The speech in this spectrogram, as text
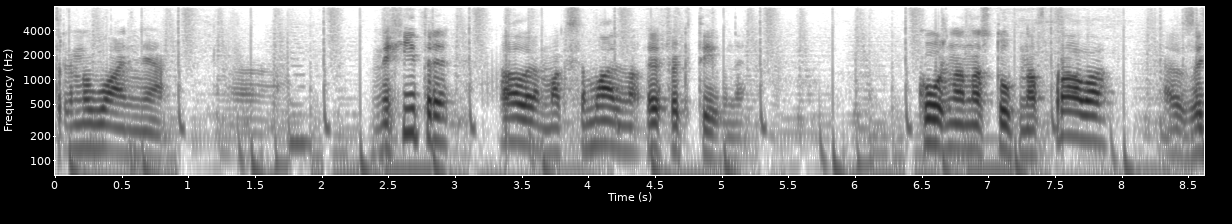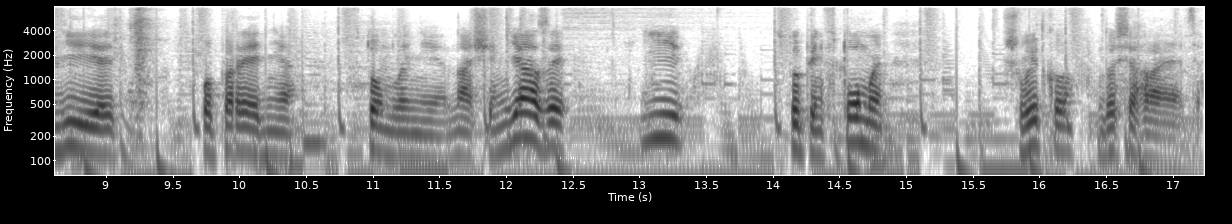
тренування е, нехитре, але максимально ефективне. Кожна наступна вправа е, задіє попередньо втомлені наші м'язи і ступінь втоми швидко досягається.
